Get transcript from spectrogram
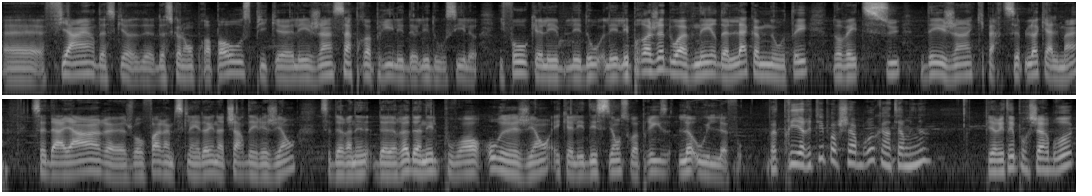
euh, fiers de ce que, de, ce que l'on propose, puis que les gens s'approprient les, les, dossiers. Là. Il faut que les, les, les, projets doivent venir de la communauté, doivent être issus des gens qui participent localement. C'est d'ailleurs, euh, je vais vous faire un petit clin d'œil, notre charte des régions, c'est de, de redonner le pouvoir aux régions et que les décisions soient prises là où il le faut. Votre priorité pour Sherbrooke en terminant? Priorité pour Sherbrooke?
